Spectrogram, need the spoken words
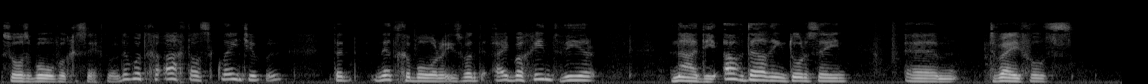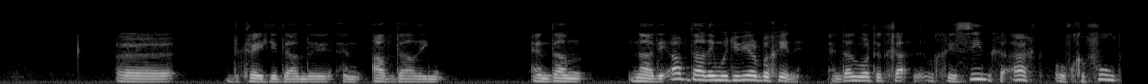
zoals boven gezegd wordt. Dat wordt geacht als kleintje dat net geboren is, want hij begint weer na die afdaling door zijn um, twijfels, uh, krijgt hij dan de, een afdaling, en dan na die afdaling moet je weer beginnen. En dan wordt het gezien, geacht of gevoeld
